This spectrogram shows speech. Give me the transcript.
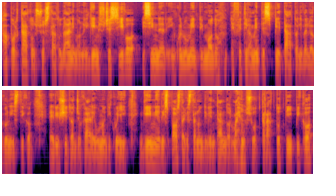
ha portato il suo stato d'animo nel game successivo e Sinner in quel momento in modo effettivamente spietato a livello agonistico è riuscito a giocare uno di quei game in risposta che stanno diventando ormai un suo tratto tipico,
